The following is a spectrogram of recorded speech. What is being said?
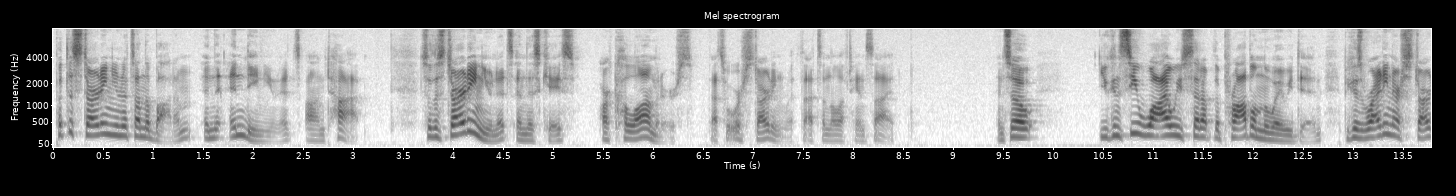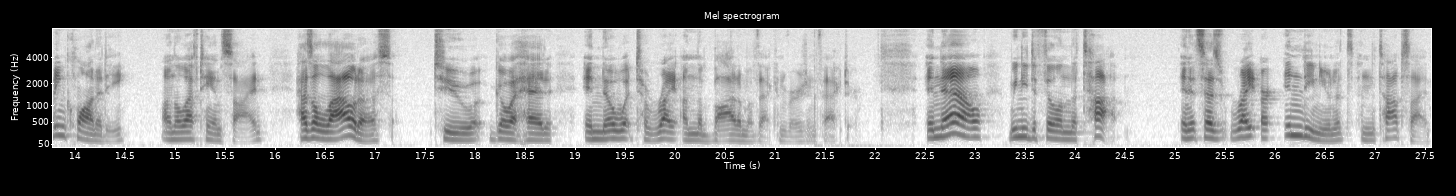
put the starting units on the bottom and the ending units on top. So the starting units in this case are kilometers. That's what we're starting with. That's on the left-hand side. And so you can see why we've set up the problem the way we did, because writing our starting quantity on the left-hand side has allowed us to go ahead and know what to write on the bottom of that conversion factor. And now we need to fill in the top and it says write our ending units in the top side.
